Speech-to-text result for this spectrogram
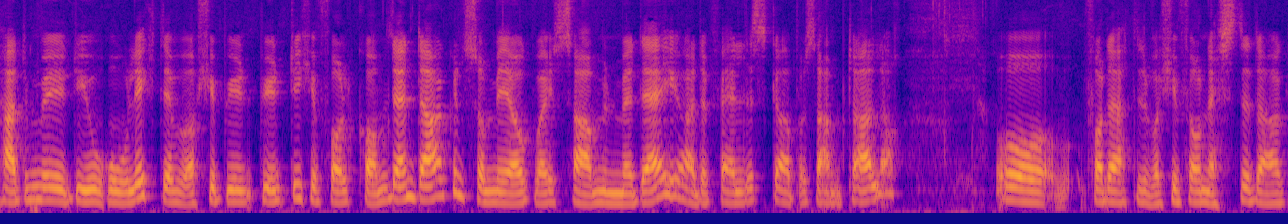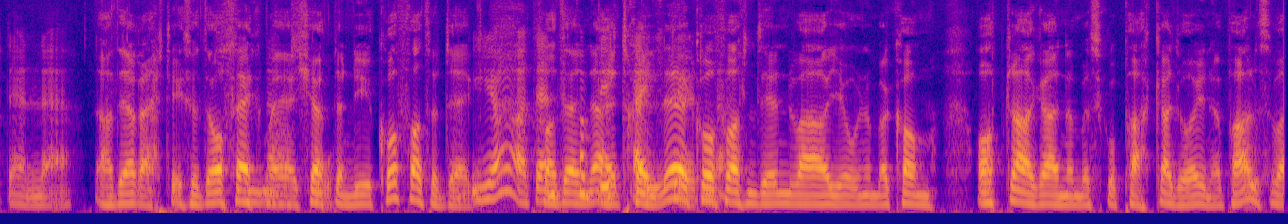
hadde vi det jo rolig. Det var ikke begynte ikke folk komme. Den dagen som vi òg var sammen med deg og hadde fellesskap og samtaler. Og for det, at det var ikke før neste dag den eh, Ja, det er riktig. Så da fikk vi kjøpt en ny koffert til deg. Ja, den For den trillekofferten din var jo, når vi kom oppdaga når vi skulle pakke da i Nepal, så var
